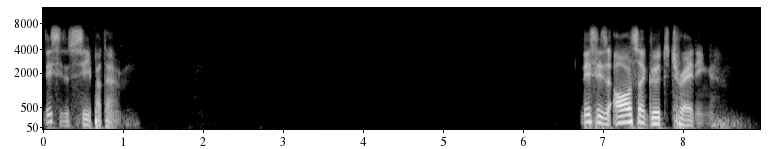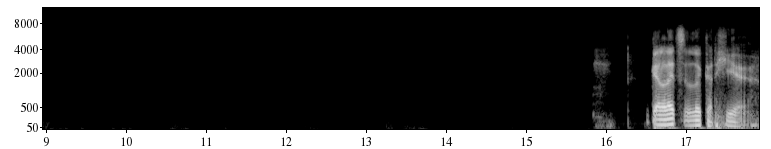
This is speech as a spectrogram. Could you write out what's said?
This is C pattern. This is also good trading. Okay, let's look at here.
